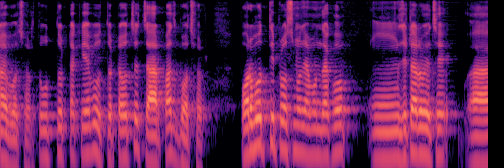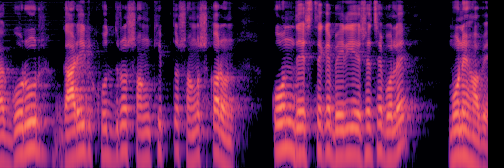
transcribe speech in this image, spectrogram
নয় বছর? তো উত্তরটা কী হবে? উত্তরটা হচ্ছে চার পাঁচ বছর। পরবর্তী প্রশ্ন যেমন দেখো যেটা রয়েছে গরুর গাড়ির ক্ষুদ্র সংক্ষিপ্ত সংস্করণ কোন দেশ থেকে বেরিয়ে এসেছে বলে মনে হবে?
